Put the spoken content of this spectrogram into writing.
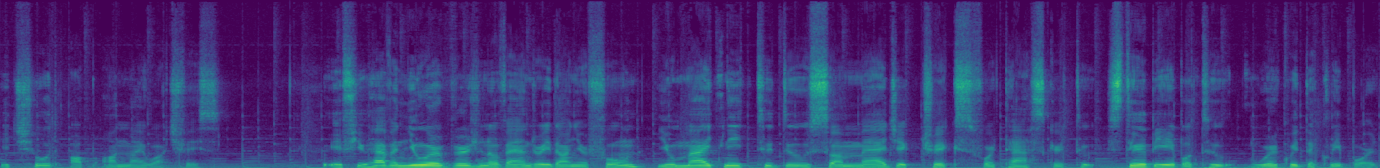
It showed up on my watch face. If you have a newer version of Android on your phone, you might need to do some magic tricks for Tasker to still be able to work with the clipboard.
